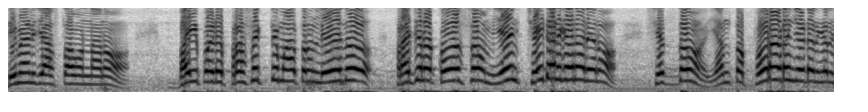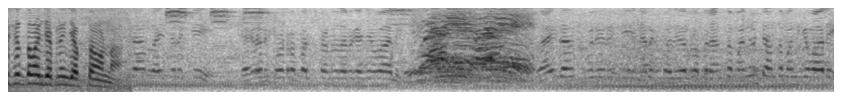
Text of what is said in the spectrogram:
డిమాండ్ చేస్తూ ఉన్నాను. భయపడే ప్రసక్తి మాత్రం లేదు. ప్రజల కోసం ఏం చేయడానికైనా నేను సిద్ధం ఎంత పోరాటం చేయడానికైనా సిద్ధం అని చెప్పి నేను చెప్తా ఉన్నా. రాజధాని కూలీలకి నెలకు పదివేల రూపాయలు ఎంతమంది ఉంటే అంతమందికి ఇవ్వాలి.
